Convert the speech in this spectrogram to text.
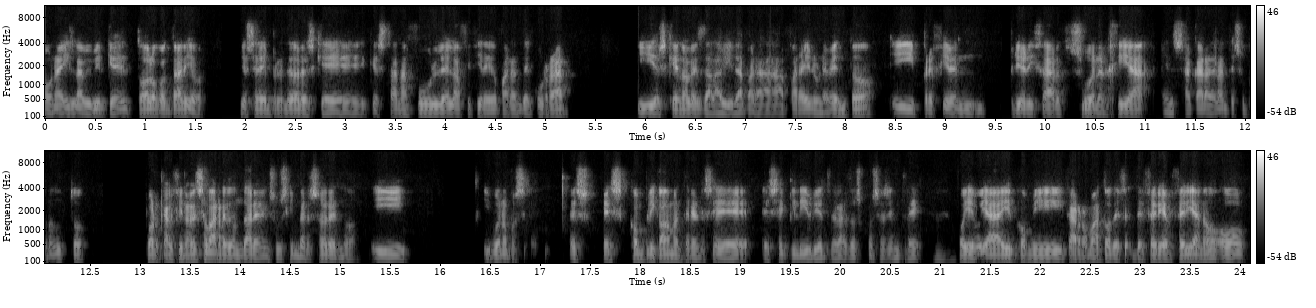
una isla a vivir, que todo lo contrario. Yo sé de emprendedores que, que, están a full en la oficina y no paran de currar y es que no les da la vida para, para ir a un evento y prefieren priorizar su energía en sacar adelante su producto, porque al final eso va a redundar en sus inversores, ¿no? Y, bueno, pues es, complicado mantener ese, equilibrio entre las dos cosas, entre, oye, voy a ir con mi carromato de, de feria en feria, ¿no? O,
